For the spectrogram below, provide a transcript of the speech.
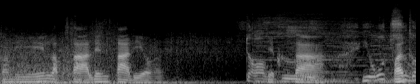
ตอนนี้หลับตาเล่นตาเดียวครับเจ็บตามาโถ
